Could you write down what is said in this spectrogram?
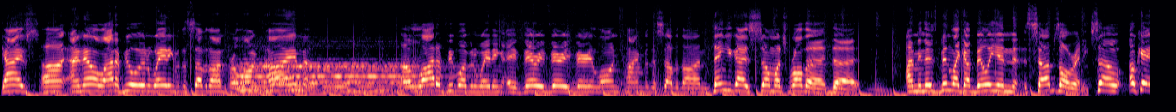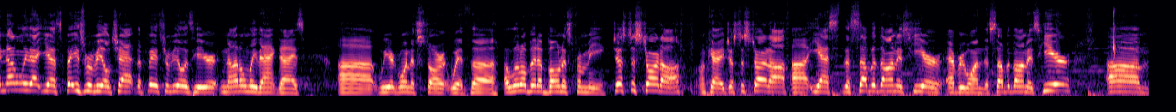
Guys, uh, I know a lot of people have been waiting for the subathon for a long time. A lot of people have been waiting a very, very, very long time for the subathon. Thank you guys so much for all the the. I mean, there's been like a billion subs already. So, okay, not only that, yes, face reveal chat. The face reveal is here. Not only that, guys, uh, we are going to start with uh, a little bit of bonus from me. Just to start off, okay, just to start off, uh, yes, the subathon is here, everyone. The subathon is here. Um,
